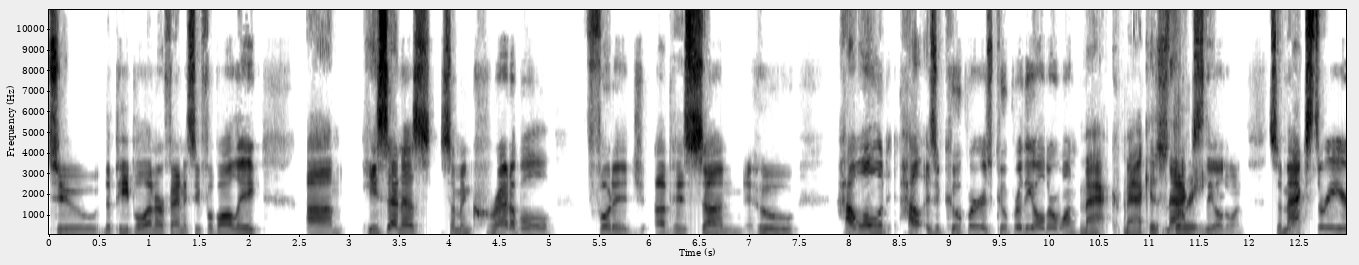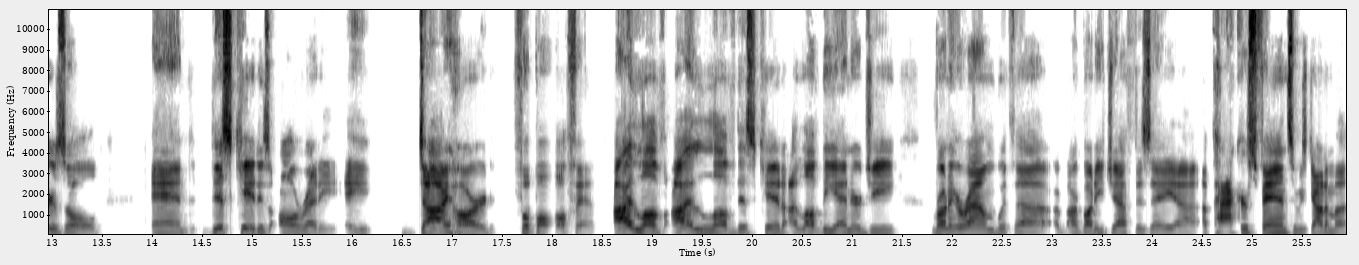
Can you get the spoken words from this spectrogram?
to the people in our fantasy football league. Um, he sent us some incredible footage of his son who how old how is it cooper? Is cooper the older one? Mac. Mac is Mac's three. the older one. So mac's three years old and this kid is already a diehard football fan. I love i love this kid. I love the energy. Running around with uh, our buddy jeff is a uh, a packers fan so he's got him a,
